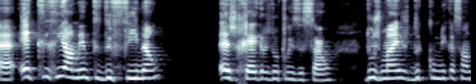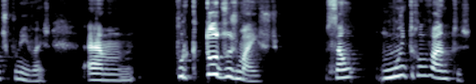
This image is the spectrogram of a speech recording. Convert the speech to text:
é que realmente definam as regras de utilização dos meios de comunicação disponíveis. Um, porque todos os meios são muito relevantes.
